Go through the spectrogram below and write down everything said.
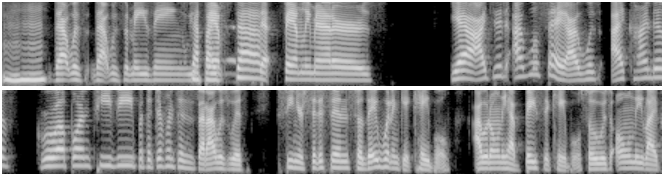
Mhm. That was that was amazing. We- Step by step. Step Family Matters. Yeah, I did. I will say I was. I kind of grew up on TV, but the difference is, is that I was with senior citizens, so they wouldn't get cable. I would only have basic cable, so it was only like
